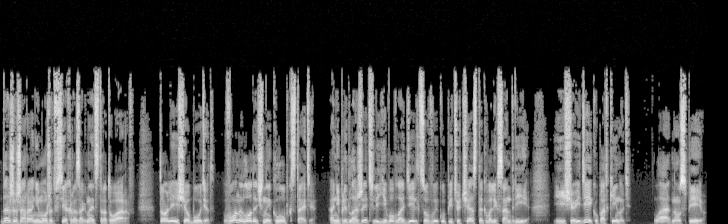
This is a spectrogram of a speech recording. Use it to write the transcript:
Даже жара не может всех разогнать с тротуаров. То ли еще будет. Вон и лодочный клуб, кстати. А не предложить ли его владельцу выкупить участок в Александрии? И еще идейку подкинуть? Ладно, успею.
